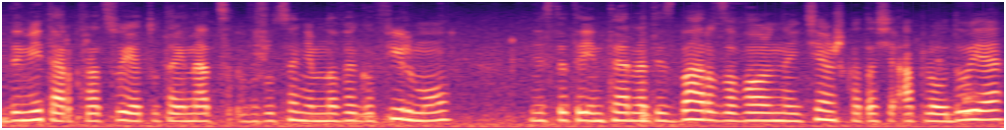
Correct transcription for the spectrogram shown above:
Dymitar pracuje tutaj nad wrzuceniem nowego filmu. Niestety internet jest bardzo wolny i ciężko to się uploaduje.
